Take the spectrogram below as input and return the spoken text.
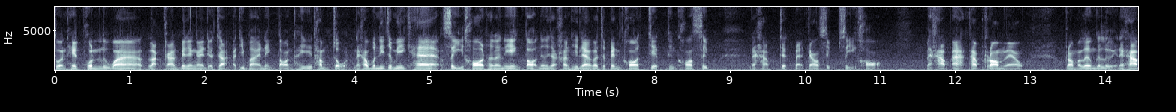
ส่วนเหตุผลหรือว่าหลักการเป็นยังไงเดี๋ยวจะอธิบายในตอนที่ทำโจทย์นะครับ วันนี้จะมีแค่ 4 ข้อเท่านั้นเองต่อเนื่องจากครั้งที่แล้วก็จะเป็นข้อ 7 ถึงข้อ 10 นะครับ7 8 9 10 4ข้อนะครับอะถ้าพร้อมแล้วเรามาเริ่มกันเลยนะครับ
